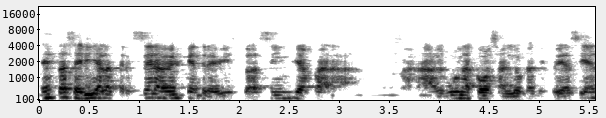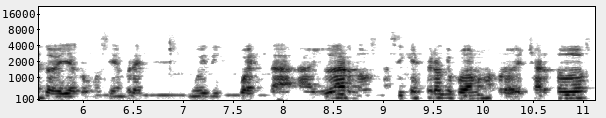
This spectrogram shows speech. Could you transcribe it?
esta sería la tercera vez que entrevisto a Cintia para, para alguna cosa loca que estoy haciendo. Ella, como siempre, muy dispuesta a ayudarnos. Así que espero que podamos aprovechar todos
